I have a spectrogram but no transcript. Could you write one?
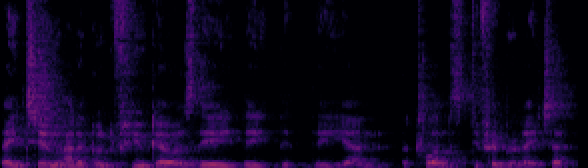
they too had a good few goers. The the the the, um, the club's defibrillator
